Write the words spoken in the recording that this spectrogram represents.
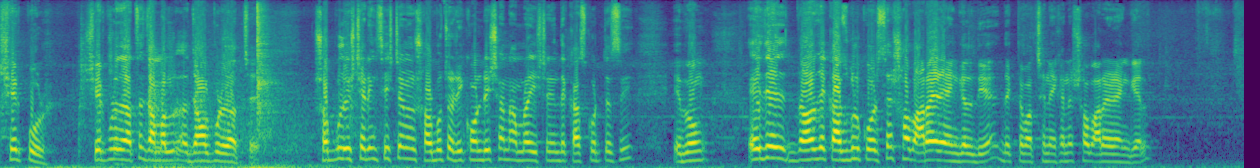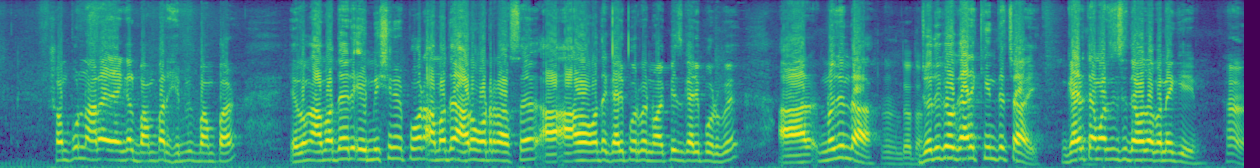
শেরপুর। শেরপুরে যাচ্ছে জামাল জামালপুরে যাচ্ছে। সবগুলো স্টারিং সিস্টেম এবং সর্বোচ্চ রিকন্ডিশন আমরা স্টারিং দিয়ে কাজ করতেছি। এবং এই যে দাদা যে কাজগুলো করছে সব আড়াই অ্যাঙ্গেল দিয়ে দেখতে পাচ্ছেন এখানে সব আড়াই অ্যাঙ্গেল সম্পূর্ণ আড়াই অ্যাঙ্গেল বাম্পার হেভি বাম্পার এবং আমাদের এই মেশিনের পর আমাদের আরও অর্ডার আছে। আমাদের গাড়ি পড়বে নয় পিস গাড়ি পড়বে। আর নজিন্দা যদি কেউ গাড়ি কিনতে চায় গাড়িতে এমার্জেন্সি দেওয়া যাবে নাকি? হ্যাঁ।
